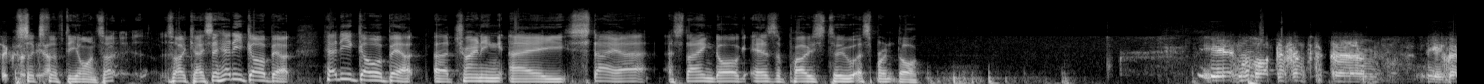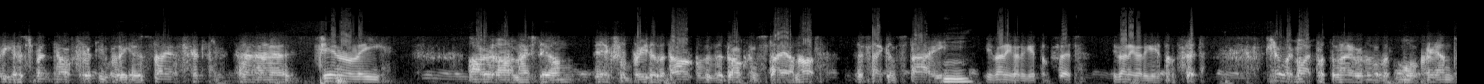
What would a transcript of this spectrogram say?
650, 650 on. So, so okay. So how do you go about how do you go about uh, training a stayer, a staying dog, as opposed to a sprint dog? Yeah, not a lot different. Um, you've got to get a sprint dog fit, you've got to get a stayer fit. Uh, generally, I rely mostly on the actual breed of the dog, whether the dog can stay or not. If they can stay, Mm. you've only got to get them fit. You've only got to get them fit. Sure, we might put them over a little bit more ground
